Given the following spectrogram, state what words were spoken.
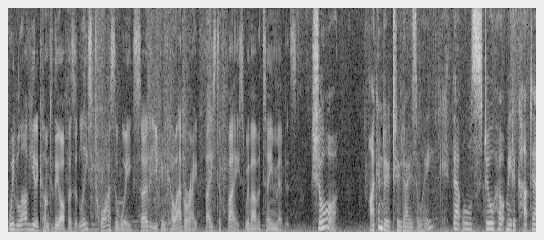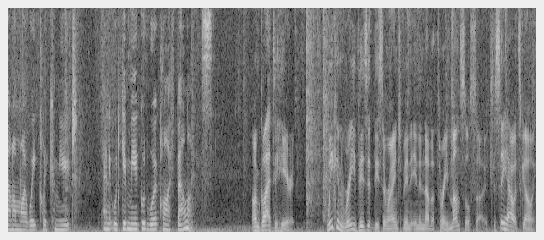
We'd love you to come to the office at least twice a week so that you can collaborate face to face with other team members. Sure, I can do two days a week. That will still help me to cut down on my weekly commute and it would give me a good work life balance. I'm glad to hear it. We can revisit this arrangement in another three months or so to see how it's going.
